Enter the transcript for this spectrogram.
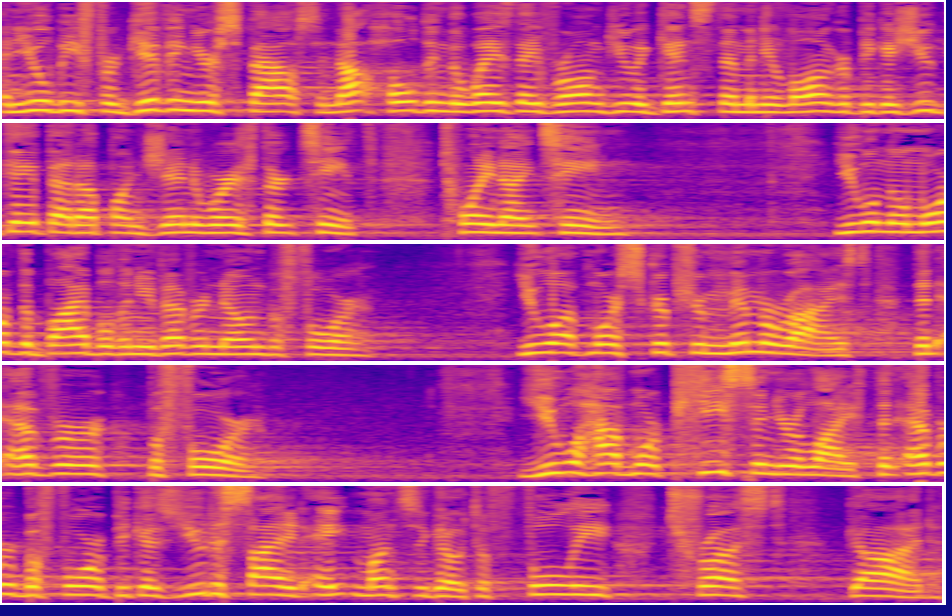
and you will be forgiving your spouse and not holding the ways they've wronged you against them any longer because you gave that up on January 13th, 2019. You will know more of the Bible than you've ever known before. You will have more scripture memorized than ever before. You will have more peace in your life than ever before because you decided eight months ago to fully trust God.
